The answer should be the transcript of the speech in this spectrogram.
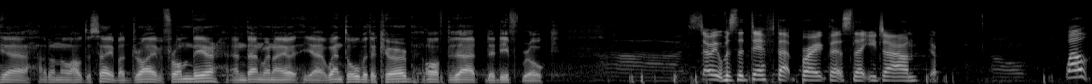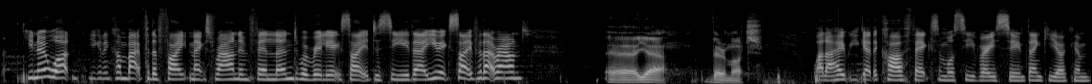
yeah, I don't know how to say, but drive from there. And then when I, yeah, went over the curb, after that the diff broke. So it was the diff that broke that's let you down. Yep. Well, you know what? You're going to come back for the fight next round in Finland. We're really excited to see you there. You excited for that round? Uh, yeah, very much. Well, I hope you get the car fixed, and we'll see you very soon. Thank you, Joakim.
